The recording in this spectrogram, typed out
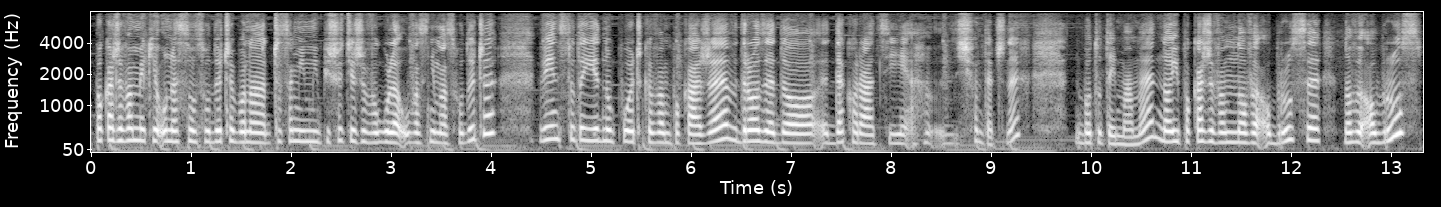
Pokażę Wam, jakie u nas są słodycze, bo na, czasami mi piszecie, że w ogóle u Was nie ma słodyczy, więc tutaj jedną półeczkę Wam pokażę w drodze do dekoracji świątecznych, bo tutaj mamy. No i pokażę Wam nowe obrusy, nowy obrus,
